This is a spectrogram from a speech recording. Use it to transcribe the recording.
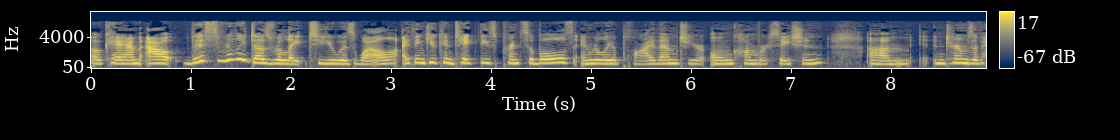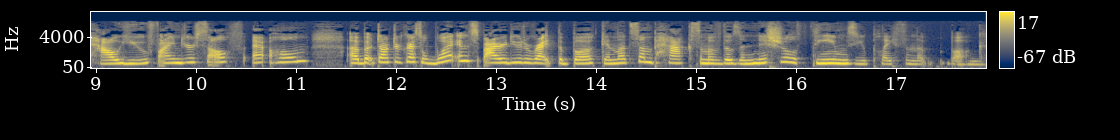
Okay, I'm out. This really does relate to you as well. I think you can take these principles and really apply them to your own conversation um, in terms of how you find yourself at home. Uh, but, Dr. Gress, what inspired you to write the book? And let's unpack some of those initial themes you place in the book.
